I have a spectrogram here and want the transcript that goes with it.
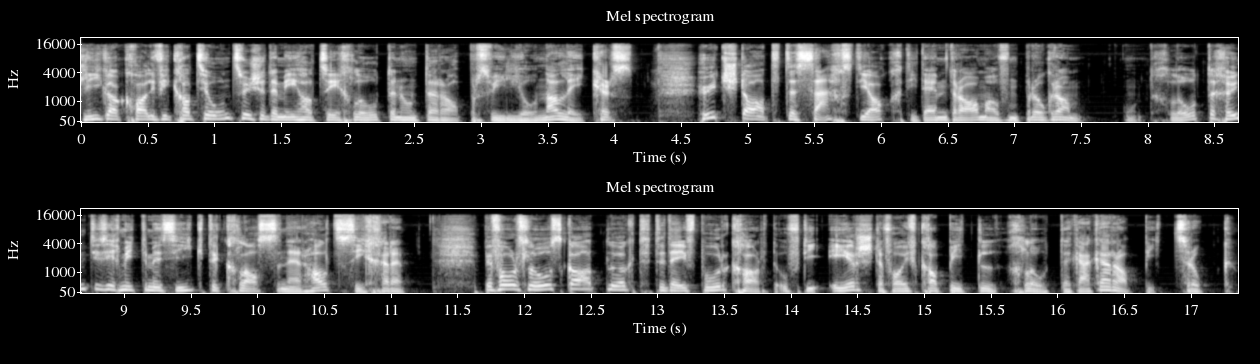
Die Liga-Qualifikation zwischen dem EHC Kloten und der Rapperswil Jona Lakers. Heute steht der sechste Akt in diesem Drama auf dem Programm. Und Kloten könnte sich mit dem Sieg den Klassenerhalt sichern. Bevor es losgeht, schaut Dave Burkhardt auf die ersten fünf Kapitel Kloten gegen Rappi zurück.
